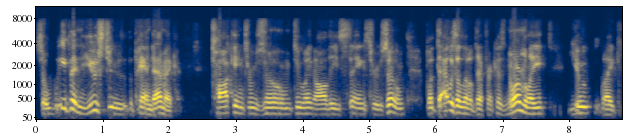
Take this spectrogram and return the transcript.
So we've been used to the pandemic, talking through Zoom, doing all these things through Zoom, but that was a little different because normally you like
